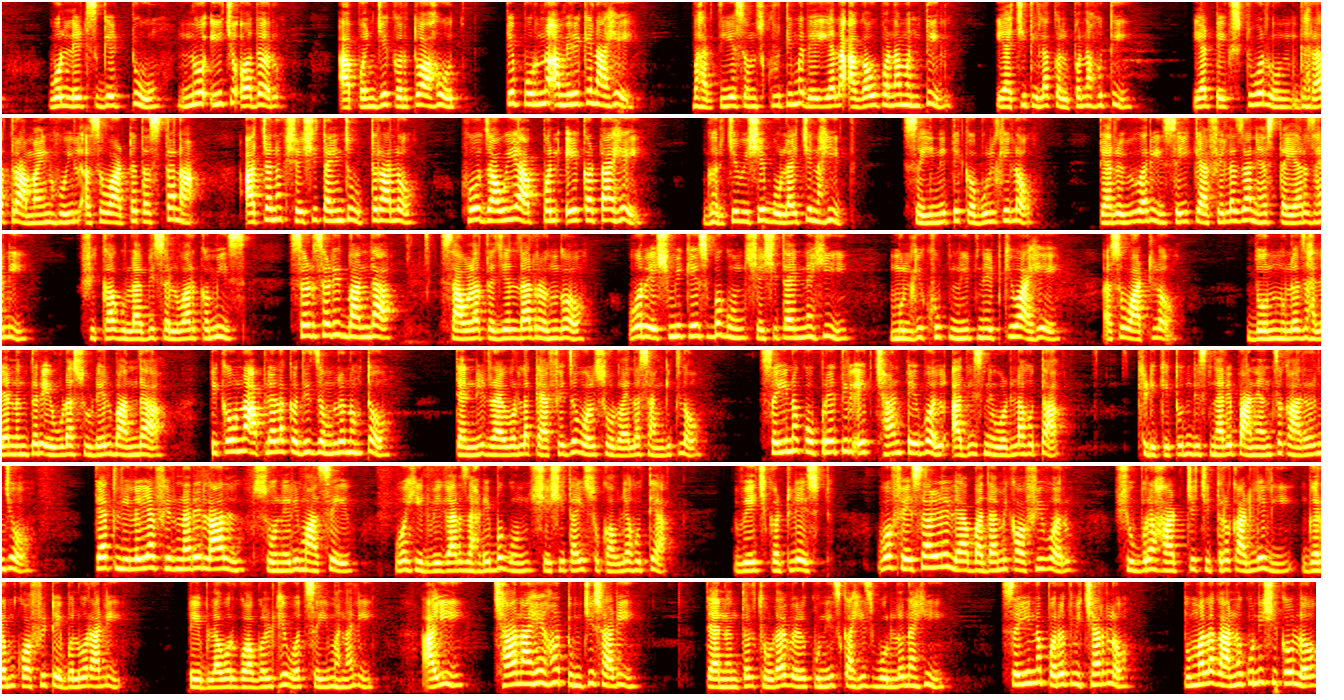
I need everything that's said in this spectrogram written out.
व let's get to know each other आपण जे करतो आहोत ते पूर्ण अमेरिकन आहे. भारतीय संस्कृतीमध्ये याला आगाऊपणा म्हणतील याची तिला कल्पना होती. या टेक्स्टवरून घरात रामायण होईल असं वाटत असताना अचानक शशीताईंचं उत्तर आलं. हो जाऊया पण एक अट आहे. घरचे विषय बोलायचे नाहीत. सईने ते कबूल केलं. त्या रविवारी सई कॅफेला जाण्यास तयार झाली. फिका गुलाबी सलवार कमीज, सडसडीत बांधा, सावळा तजेलदार रंग व रेशमी केस बघून शशीताईंना ही मुलगी खूप नीटनेटकी आहे असं वाटलं. दोन मुलं झाल्यानंतर एवढा सुडेल बांधा टिकवणं आपल्याला कधीच जमलं नव्हतं. त्यांनी ड्रायव्हरला कॅफेजवळ सोडवायला सांगितलं. सईनं कोपऱ्यातील एक छान टेबल आधीच निवडला होता. खिडकीतून दिसणारे पाण्यांचं कारंज त्यात लिलया फिरणारे लाल सोनेरी मासे व हिरवीगार झाडे बघून शशीताई सुखावल्या होत्या. वेज कटलेस्ट व फेसाळलेल्या बदामी कॉफीवर शुभ्र हार्टचे चित्र काढलेली गरम कॉफी टेबलवर आली. टेबलावर गॉगल ठेवत सई म्हणाली, आई, छान आहे हं तुमची साडी. त्यानंतर थोडा वेळ कुणीच काहीच बोललं नाही. सईनं परत विचारलं, तुम्हाला गाणं कुणी शिकवलं?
